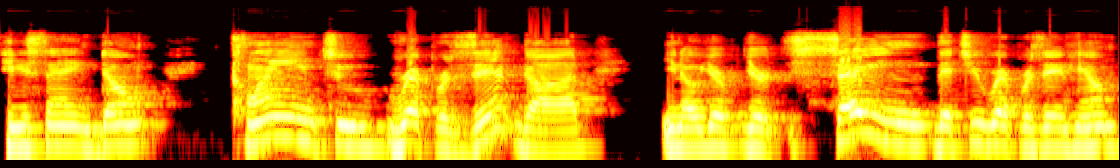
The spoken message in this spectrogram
He's saying don't claim to represent God. You know, you're you're saying that you represent him,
